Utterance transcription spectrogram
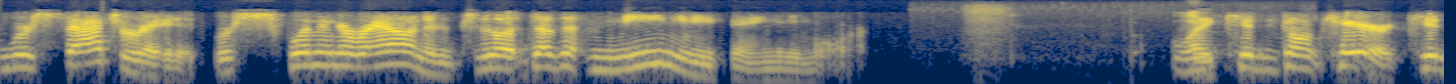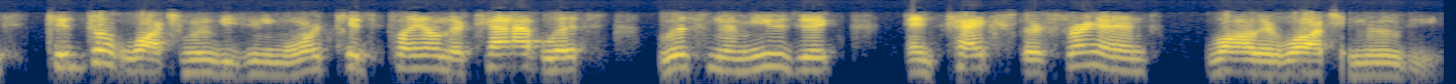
We're saturated. We're swimming around and so it doesn't mean anything anymore. When, like kids don't care. Kids kids don't watch movies anymore. Kids play on their tablets, listen to music, and text their friends while they're watching movies.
